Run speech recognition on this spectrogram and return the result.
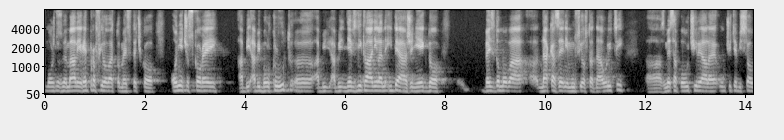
možno sme mali reprofilovať to mestečko o niečo skorej, aby, aby bol kľud, e, aby, aby nevznikla ani len idea, že niekto bezdomová nakazený musí ostať na ulici. A sme sa poučili, ale určite by som,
